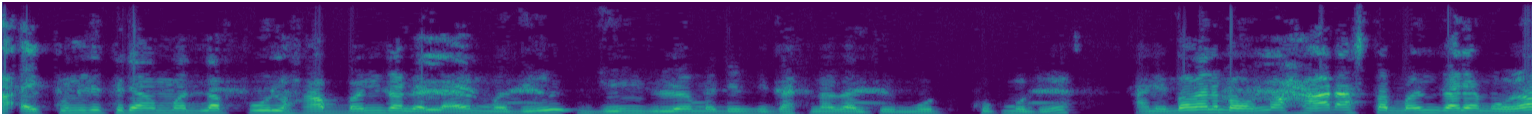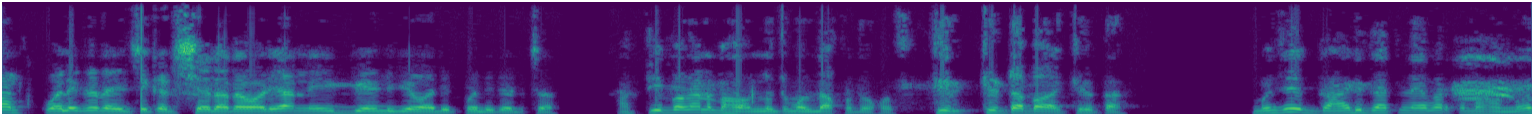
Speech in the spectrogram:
हा एकोणीसशे त्र्याण्णव मधला पूल हा बंद झालेला आहे. मध्ये जून जुलै मध्ये ही घटना झाली खूप मोठी. आणि बघा ना भाऊ हा रस्ता बंद झाल्यामुळं पलीकडे जायचं इकडे शेलारवाडी आणि बेंडगेवाडी पलीकडचं. आणि ती बघा ना भावांनो तुम्हाला दाखवतो किरटा बघा किरटा म्हणजे गाडी जात नाही बरं का भावना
